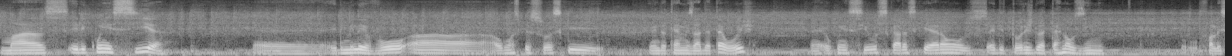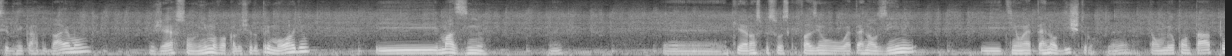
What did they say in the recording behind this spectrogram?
mas ele conhecia, é, ele me levou a algumas pessoas que eu ainda tenho amizade até hoje. É, eu conheci os caras que eram os editores do Eternal Zine, o falecido Ricardo Diamond, Gerson Lima, vocalista do Primordium, e Mazinho, né? é, que eram as pessoas que faziam o Eternal Zine e tinham o Eternal Distro. Né? Então o meu contato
